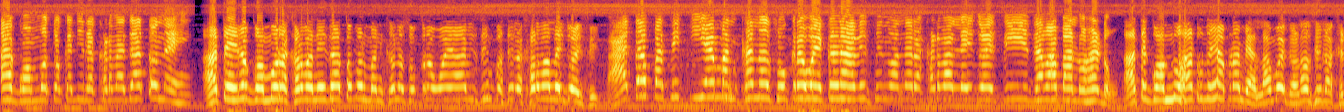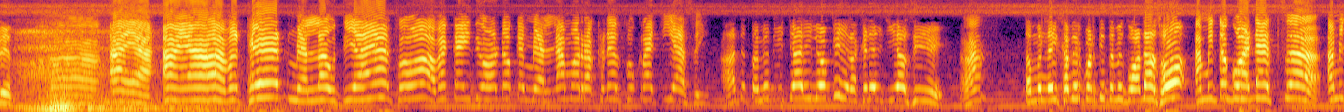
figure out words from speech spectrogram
આ ગોમો તો કદી રખડવા જાતો નહીં. આ તે એનો ગોમો રખડવા નહીં જાતો પણ મનખાનો છોકરો હોય આવી છે પછી રખડવા લઈ જાય છે. હા તો પછી ચિયા મનખાના છોકરા વૈકણ આવે છે ને મને રખડવા લઈ જાય છે જવાબ આલો હેડો. આ તે ગોમનું હાટું નહીં આપણા મહેલામાં ઘણા છે રખડે આયા આયા હવે ઠેઠ મેલ્લા ઉધી આયા છો. હવે કહી દો હેડો કે મેલ્લામાં રખડેલ છોકરા ચિયા છે. આ તે તમે જ વિચારી લો કે રખડેલ ચિયા છે. હા? તમને નહીં ખબર પડતી તમે ગોડા છો? અમે તો ગોડા છે. અમે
